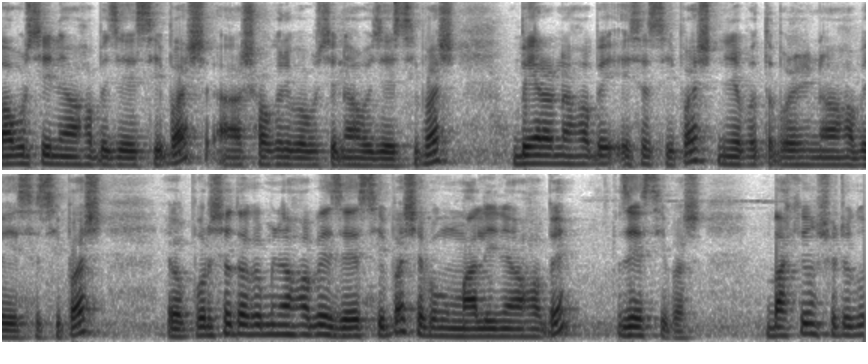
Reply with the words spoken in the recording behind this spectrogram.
বাবুর্চি নেওয়া হবে জেএসসি পাস। সহকারী বাবুর্চি নেওয়া হবে জেএসসি পাস। বেয়ারা নেওয়া হবে এসএসসি পাস। নিরাপত্তা পরিষদ নেওয়া হবে এসএসসি পাস। এবং পরিষদ কর্মী নেওয়া হবে জেএসসি পাস এবং মালি নেওয়া হবে জেএসসি পাস বাকি অংশটুকু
